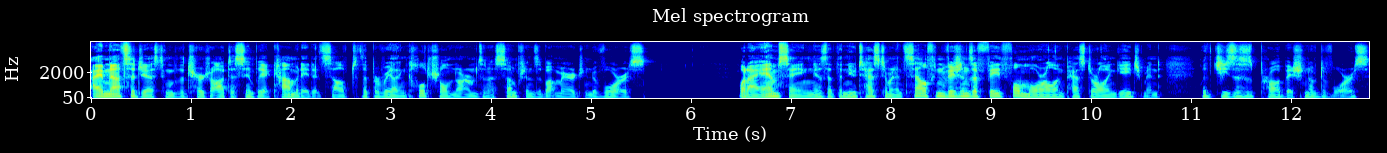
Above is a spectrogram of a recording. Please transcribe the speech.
I am not suggesting that the church ought to simply accommodate itself to the prevailing cultural norms and assumptions about marriage and divorce. What I am saying is that the New Testament itself envisions a faithful moral and pastoral engagement with Jesus' prohibition of divorce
